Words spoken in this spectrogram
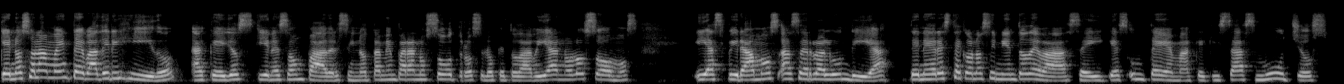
que no solamente va dirigido a aquellos quienes son padres, sino también para nosotros, los que todavía no lo somos y aspiramos a hacerlo algún día, tener este conocimiento de base y que es un tema que quizás muchos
